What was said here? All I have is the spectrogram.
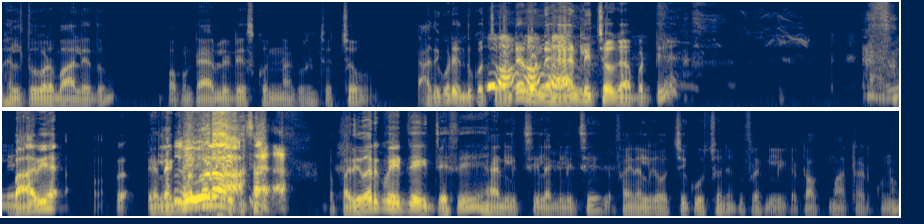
Health కూడా బాగాలేదు పాపం ట్యాబ్లెట్ వేసుకొని నా గురించి వచ్చావు. అది కూడా ఎందుకు వచ్చావు అంటే రెండు హ్యాండ్లు ఇచ్చావు కాబట్టి. భార్య లెగ్ కూడా. పది వరకు వెయిట్ చేయించేసి హ్యాండిల్ ఇచ్చి లెగ్గలు ఇచ్చి ఫైనల్గా వచ్చి కూర్చొని ఒక ఫ్రెండ్లీగా టాక్ మాట్లాడుకున్నాం.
